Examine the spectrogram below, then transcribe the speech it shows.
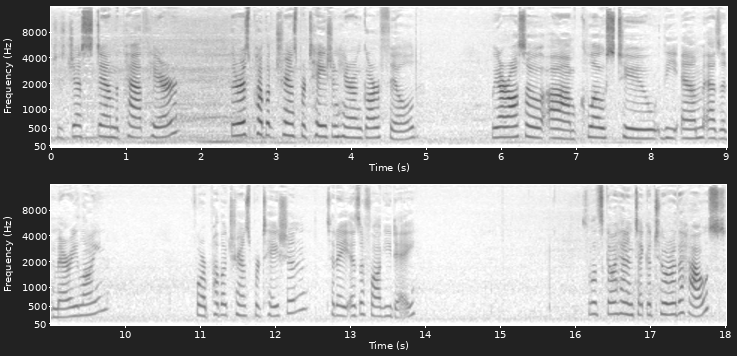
which is just down the path here. There is public transportation here on Garfield. We are also um, close to the M as in Mary line for public transportation. Today is a foggy day. So let's go ahead and take a tour of the house.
